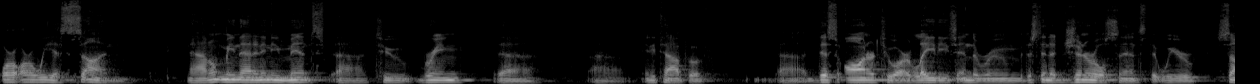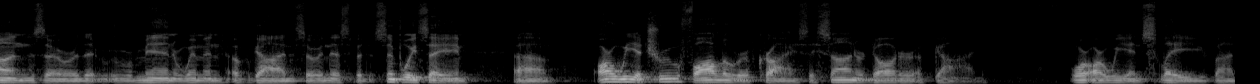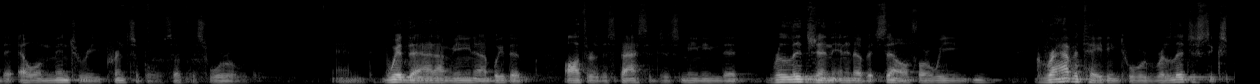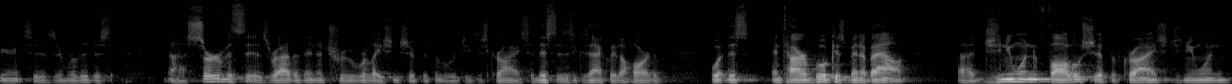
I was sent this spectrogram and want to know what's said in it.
Or are we a son? Now, I don't mean that in any means uh, to bring uh, uh, any type of uh, dishonor to our ladies in the room, just in a general sense that we are sons or that we're men or women of God. So, in this, but simply saying, um, are we a true follower of Christ, a son or daughter of God? Or are we enslaved by the elementary principles of this world? And with that, I mean, I believe the author of this passage is meaning that religion in and of itself, are we gravitating toward religious experiences and religious uh, services rather than a true relationship with the Lord Jesus Christ. And this is exactly the heart of what this entire book has been about uh, genuine fellowship of Christ, genuine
